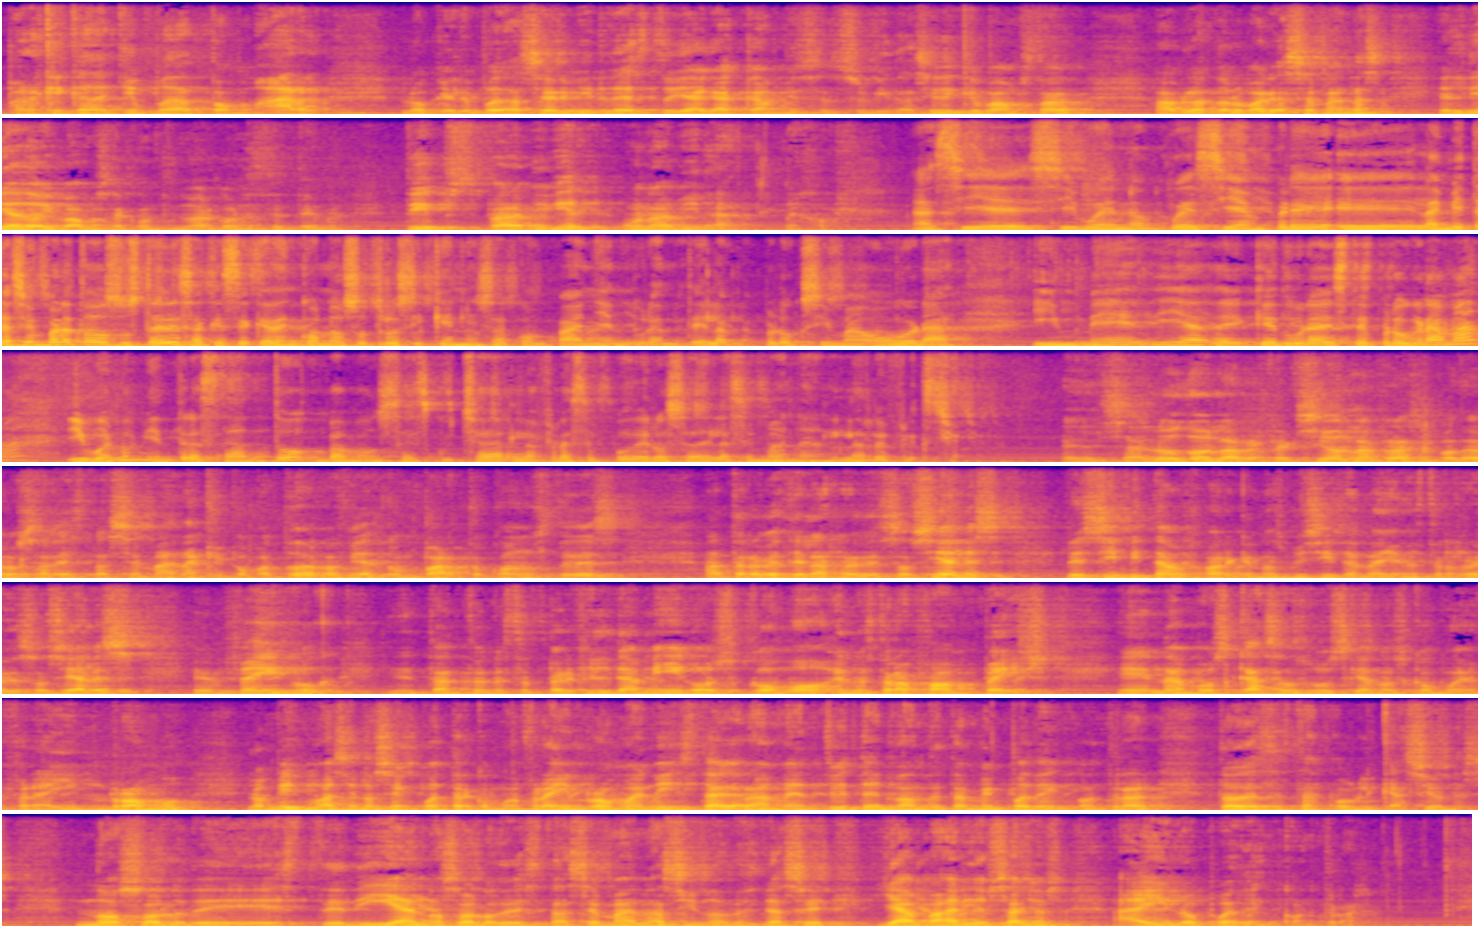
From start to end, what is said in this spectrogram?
para que cada quien pueda tomar lo que le pueda servir de esto y haga cambios en su vida. Así de que vamos a estar hablándolo varias semanas. El día de hoy vamos a continuar con este tema. Tips para vivir una vida mejor. Así es, y bueno, pues siempre eh, la invitación para todos ustedes a que se queden con nosotros y que nos acompañen durante la próxima hora y media de que dura este programa. Y bueno, mientras tanto, vamos a escuchar la frase poderosa de la semana, la reflexión. El saludo, la reflexión, la frase poderosa de esta semana que como todos los días comparto con ustedes a través de las redes sociales. Les invitamos para que nos visiten ahí en nuestras redes sociales, en Facebook, tanto en nuestro perfil de amigos como en nuestra fanpage. En ambos casos búsquenos como Efraín Romo. Lo mismo así nos encuentra como Efraín Romo en Instagram, en Twitter, donde también pueden encontrar todas estas publicaciones. No solo de este día, no solo de esta semana, sino desde hace ya varios años, ahí lo pueden encontrar.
